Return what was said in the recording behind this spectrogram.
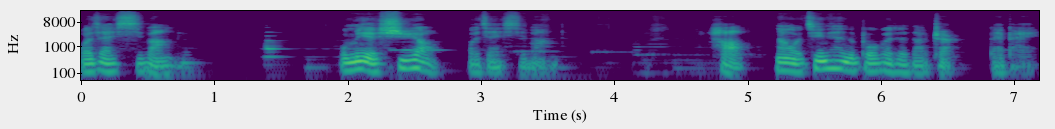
活在希望里。我们也需要活在希望里。好，那我今天的播客就到这儿，拜拜。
